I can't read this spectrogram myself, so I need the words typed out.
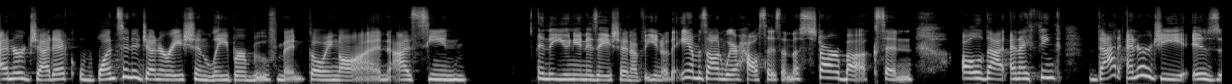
energetic, once in a generation labor movement going on, as seen in the unionization of you know the Amazon warehouses and the Starbucks and all of that. And I think that energy is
